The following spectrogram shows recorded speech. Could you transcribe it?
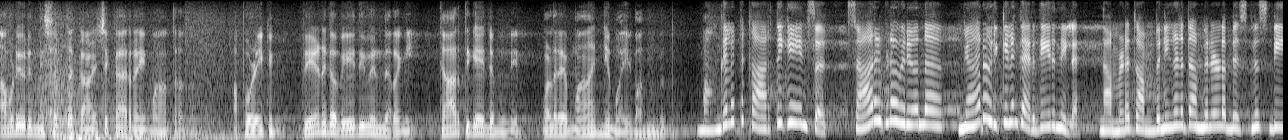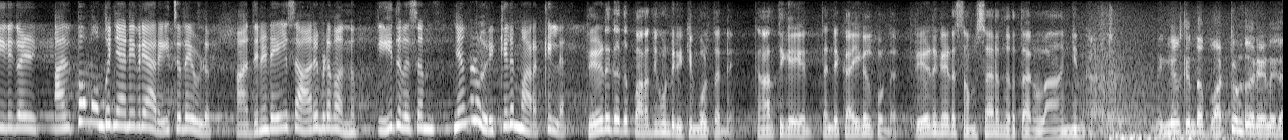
അവിടെ ഒരു നിശബ്ദ കാഴ്ചക്കാരനായി മാത്രം അപ്പോഴേക്കും രേണുക വേദിയിൽ നിന്നിറങ്ങി കാർത്തികേയന്റെ മുന്നിൽ വളരെ മാന്യമായി വന്നു നിന്നു. മംഗലത്ത് കാർത്തികേയൻ സർ. സാർ ഇവിടെ വരുമെന്ന് ഞാൻ ഒരിക്കലും കരുതിയിരുന്നില്ല. നമ്മുടെ കമ്പനികൾ തമ്മിലുള്ള ബിസിനസ് ഡീലുകൾ അല്പം മുമ്പ് ഞാൻ ഇവരെ അറിയിച്ചതേ ഉള്ളൂ. അതിനിടയിൽ സാർ ഇവിടെ വന്നു. ഈ ദിവസം ഞങ്ങൾ ഒരിക്കലും മറക്കില്ല. രേണുക അത് പറഞ്ഞുകൊണ്ടിരിക്കുമ്പോൾ തന്നെ കാർത്തികേയൻ തന്റെ കൈകൾ കൊണ്ട് രേണുകയുടെ സംസാരം നിർത്താനുള്ള ആംഗ്യം കാണിച്ചു. നിങ്ങൾക്ക് എന്താ വട്ടുണ്ടോ രേണുക?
